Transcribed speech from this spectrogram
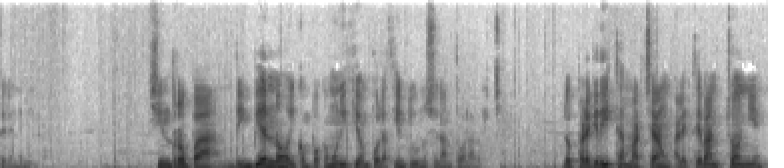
del enemigo. Sin ropa de invierno y con poca munición, pues la 101 se lanzó a la brecha. Los paraquedistas marcharon al este Bastogne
